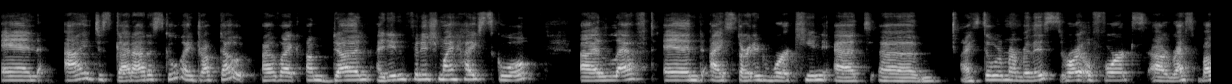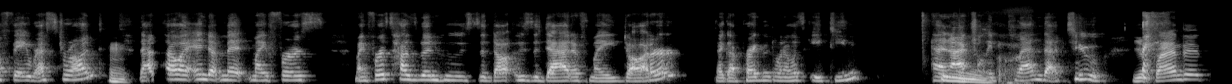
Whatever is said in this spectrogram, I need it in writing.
and I just got out of school. I dropped out. I was like, I'm done. I didn't finish my high school. I left and I started working at um, I still remember this Royal Forks uh, rest buffet restaurant. Mm. That's how I end up met my first my first husband, who's the do- who's the dad of my daughter. I got pregnant when I was 18, and mm. I actually planned that too. You planned it.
